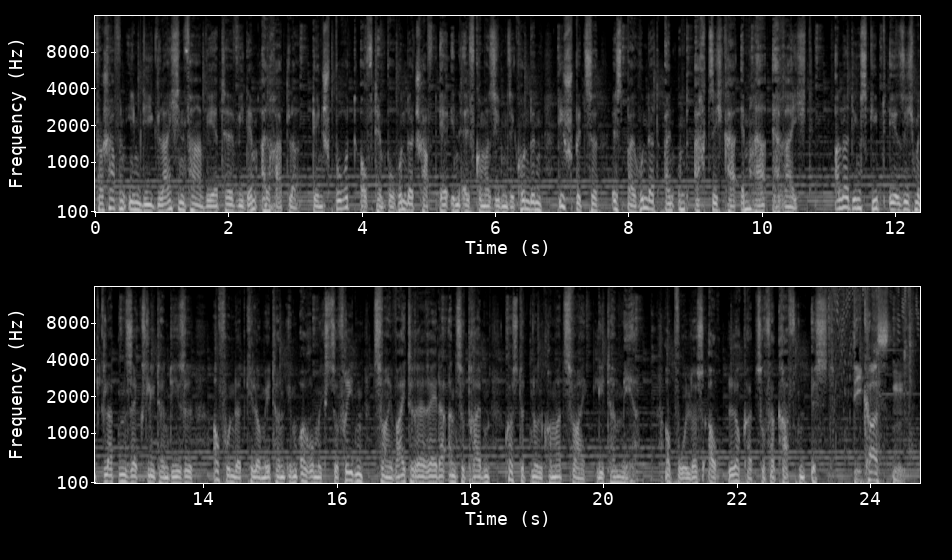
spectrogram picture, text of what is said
verschaffen ihm die gleichen Fahrwerte wie dem Allradler. Den Spurt auf Tempo 100 schafft er in 11,7 Sekunden, die Spitze ist bei 181 kmh erreicht. Allerdings gibt er sich mit glatten 6 Litern Diesel auf 100 Kilometern im Euromix zufrieden. Zwei weitere Räder anzutreiben kostet 0,2 Liter mehr. Obwohl das auch locker zu verkraften ist. Die Kosten.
